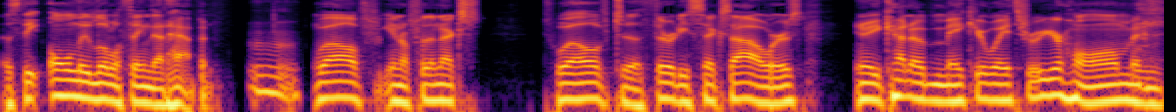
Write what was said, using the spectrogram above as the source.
that's the only little thing that happened. Mhm. Well, you know, for the next 12 to 36 hours, you know, you kind of make your way through your home and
